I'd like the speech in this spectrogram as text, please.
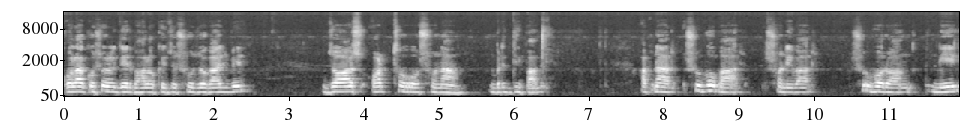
কলাকুশলীদের ভালো কিছু সুযোগ আসবে, যশ, অর্থ ও সুনাম বৃদ্ধি পাবে। আপনার শুভবার শনিবার, শুভ রং, নীল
